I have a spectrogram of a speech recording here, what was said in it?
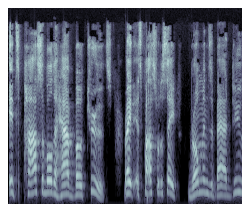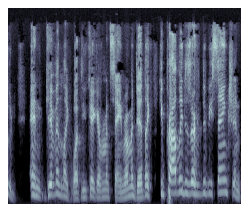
it's possible to have both truths, right? It's possible to say Roman's a bad dude. And given like what the UK government's saying Roman did, like he probably deserved to be sanctioned.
